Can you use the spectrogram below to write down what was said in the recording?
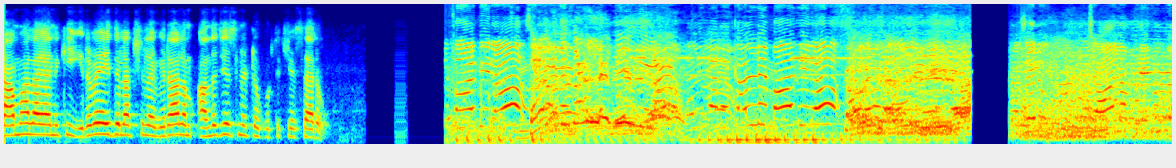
రామాలయానికి ఇరవై ఐదు లక్షల విరాళం అందజేసినట్లు గుర్తు చేశారు. మాదిరా చాలా ప్రేమతో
